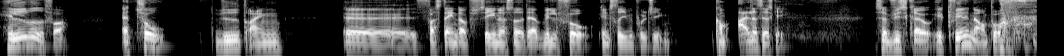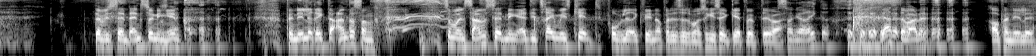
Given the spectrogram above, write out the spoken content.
helvede for, at to hvide drenge øh, fra stand-up scener og sådan noget der, ville få en stribe i politikken. Kom aldrig til at ske. Så vi skrev et kvindenavn på, da vi sendte ansøgningen ind. Pernille Richter Andersen, som var en sammensætning af de tre mest kendt profilerede kvinder på det tidspunkt. Så kan I selv gætte, hvem det var. Sonja Richter. Ja, der var det. Og Pernille...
